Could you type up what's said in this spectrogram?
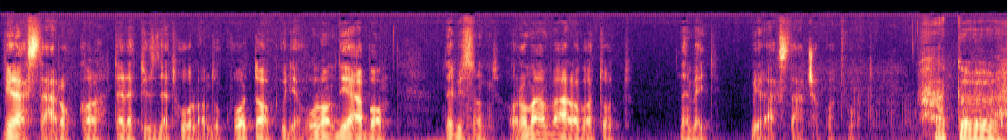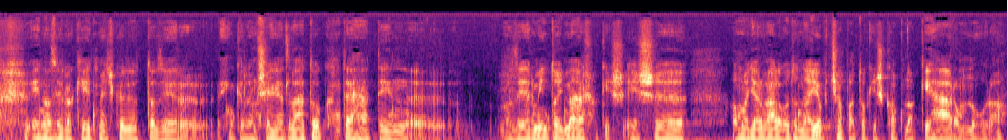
világsztárokkal teletűzdett hollandok voltak, ugye Hollandiában, de viszont a román válogatott nem egy világsztár csapat volt. Hát én azért a két meccs között azért én különbséget látok, tehát én azért, mint hogy mások is, és a magyar válogatottnál jobb csapatok is kapnak ki három nóra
